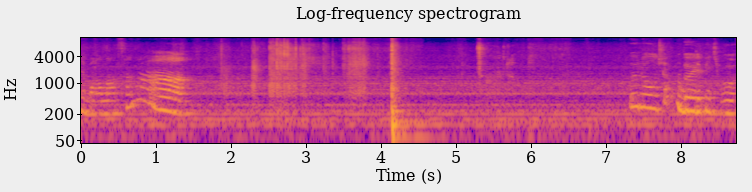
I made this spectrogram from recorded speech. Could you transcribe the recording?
Ne bağlansana. Böyle olacak mı böyle peki bu?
